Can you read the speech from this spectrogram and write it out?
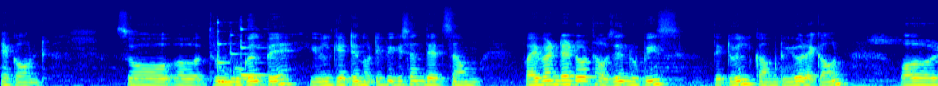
account. So uh, through google pay you will get a notification that some 500 or 1000 rupees that will come to your account. Or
